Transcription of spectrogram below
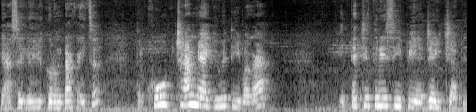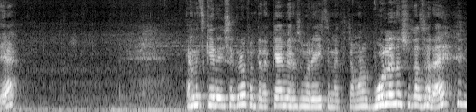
हे असं हे करून टाकायचं. तर खूप छान मॅगी होती बघा. हे त्याचीच रेसिपी आहे जयची आपल्या. त्यानंच केलं आहे सगळं पण त्याला कॅमेऱ्यासमोर यायचं नाही त्याच्यामुळं बोलणं सुद्धा झालं आहे.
